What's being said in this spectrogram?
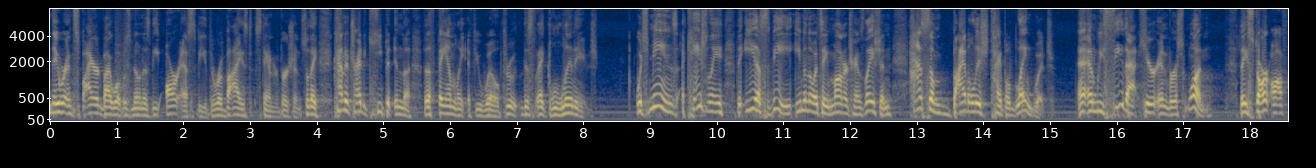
they were inspired by what was known as the RSV, the Revised Standard Version. So they kind of tried to keep it in the, the family, if you will, through this like lineage which means occasionally the ESV, even though it's a modern translation, has some Bible-ish type of language. And we see that here in verse 1. They start off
